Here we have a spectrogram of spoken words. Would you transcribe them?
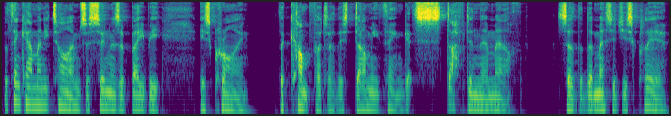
But think how many times, as soon as a baby is crying, the comforter, this dummy thing, gets stuffed in their mouth so that the message is clear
